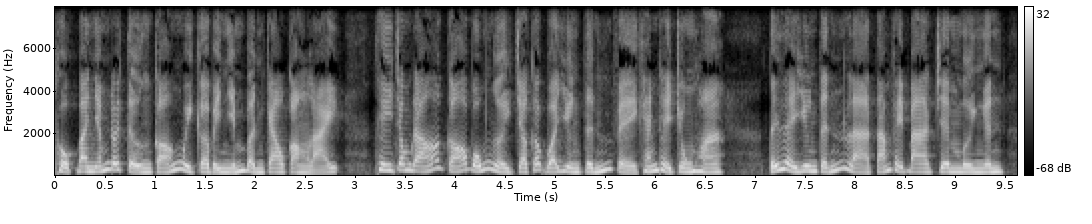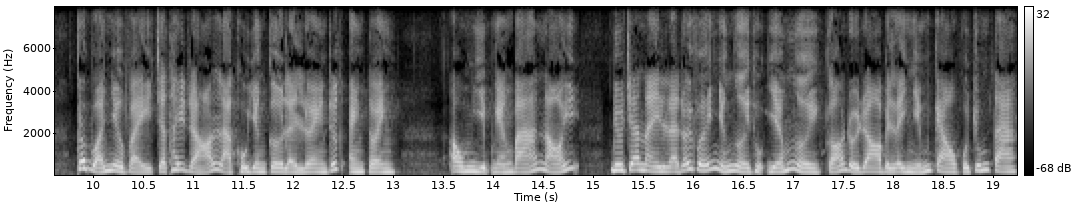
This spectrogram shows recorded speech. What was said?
thuộc ba nhóm đối tượng có nguy cơ bị nhiễm bệnh cao còn lại, thì trong đó có 4 người cho kết quả dương tính về kháng thể Trung hòa Tỷ lệ dương tính là 8,3 trên 10.000. Kết quả như vậy cho thấy rõ là khu dân cư Đài Loan rất an toàn. Ông Diệp Ngạn Bá nói, điều tra này là đối với những người thuộc nhóm người có rủi ro bị lây nhiễm cao của chúng ta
